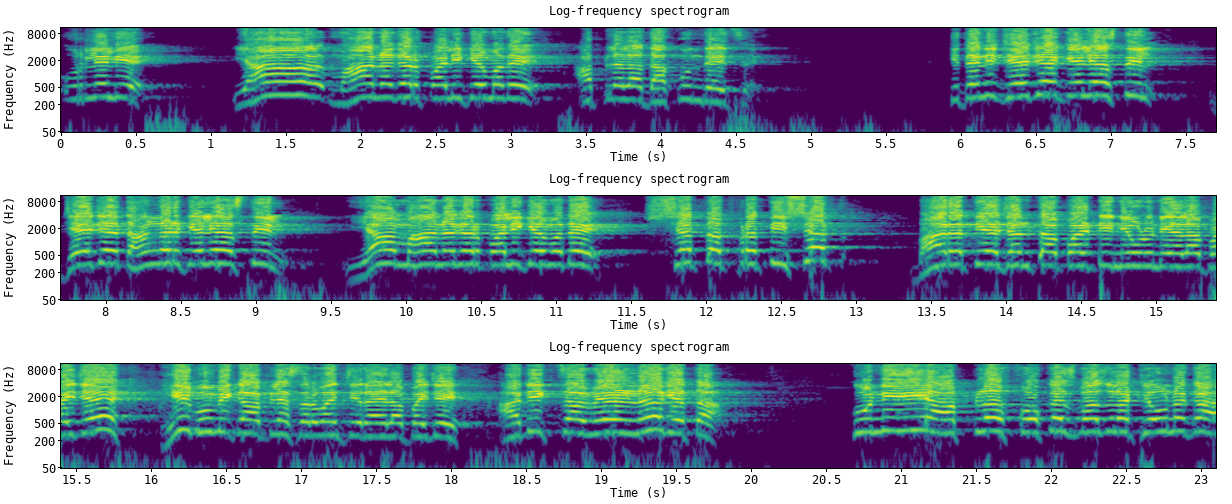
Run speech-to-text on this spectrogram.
उरलेली आहे या महानगरपालिकेमध्ये आपल्याला दाखवून द्यायचंय. की त्यांनी जे जे केले असतील जे जे धांगड केले असतील या महानगरपालिकेमध्ये शत प्रतिशत भारतीय जनता पार्टी निवडून यायला पाहिजे. ही भूमिका आपल्या सर्वांची राहायला पाहिजे. अधिकचा वेळ न घेता कुणी आपलं फोकस बाजूला ठेवू नका.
